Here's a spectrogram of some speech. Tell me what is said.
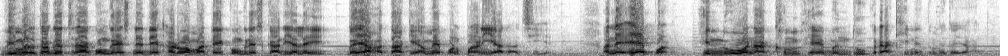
વિમલ કગથરા કોંગ્રેસને દેખાડવા માટે કોંગ્રેસ કાર્યાલય ગયા હતા કે અમે પણ પાણીયારા છીએ? અને એ પણ હિન્દુઓના ખંભે બંદૂક રાખીને તમે ગયા હતા.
